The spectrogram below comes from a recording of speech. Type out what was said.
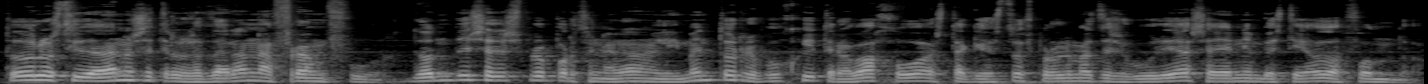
Todos los ciudadanos se trasladarán a Frankfurt, donde se les proporcionarán alimentos, refugio y trabajo hasta que estos problemas de seguridad se hayan investigado a fondo.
